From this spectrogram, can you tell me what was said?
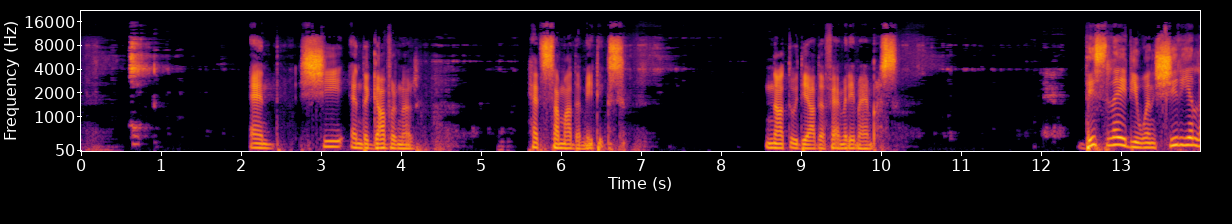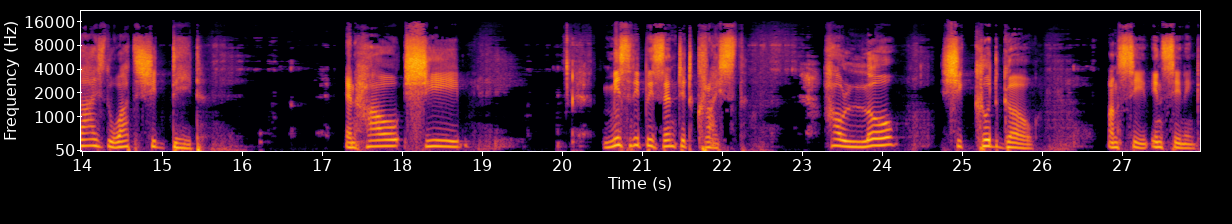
and she and the governor had some other meetings not with the other family members. This lady, when she realized what she did and how she misrepresented Christ, how low she could go on sin, in sinning,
